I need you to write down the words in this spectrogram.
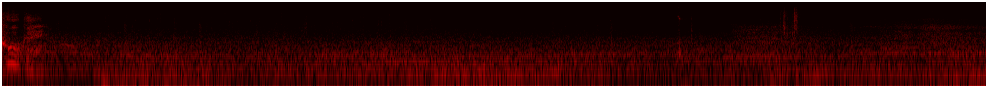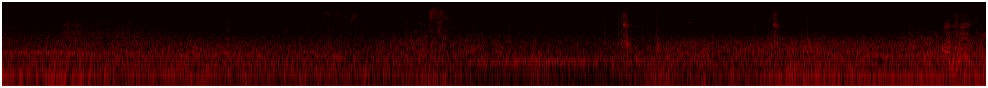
Kugeln. Unmöglich.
